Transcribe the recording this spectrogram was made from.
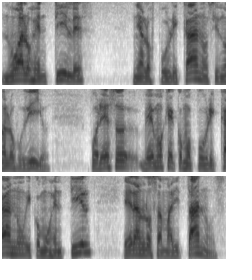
no a los gentiles ni a los publicanos, sino a los judíos. Por eso vemos que como publicano y como gentil eran los samaritanos.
